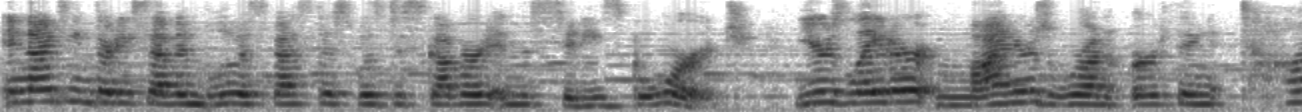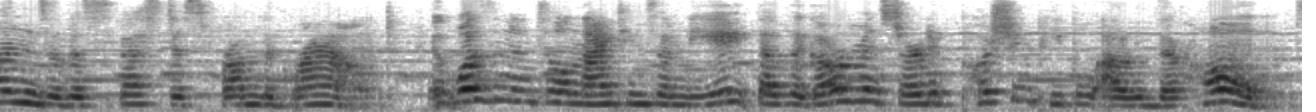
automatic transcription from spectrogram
In 1937, blue asbestos was discovered in the city's gorge. Years later, miners were unearthing tons of asbestos from the ground. It wasn't until 1978 that the government started pushing people out of their homes.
